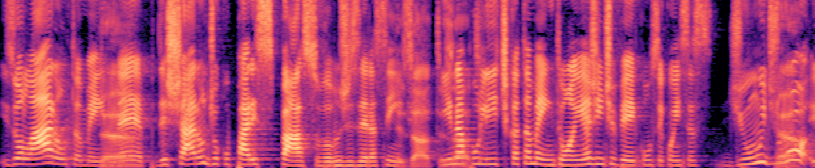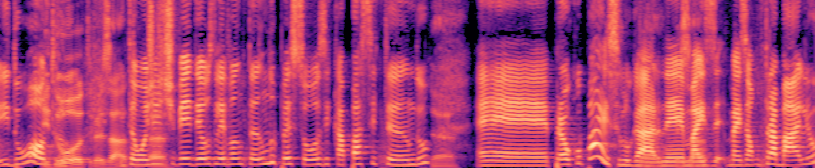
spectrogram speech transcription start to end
isolaram também, É. né? Deixaram de ocupar espaço, vamos dizer assim. Exato, E na exato. política também. Então aí a gente vê consequências de um e, de É. o- e do outro. E do outro, exato. Então hoje é. a gente vê Deus levantando pessoas e capacitando É. para ocupar esse lugar, É, né? exato. Mas, mas é um trabalho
